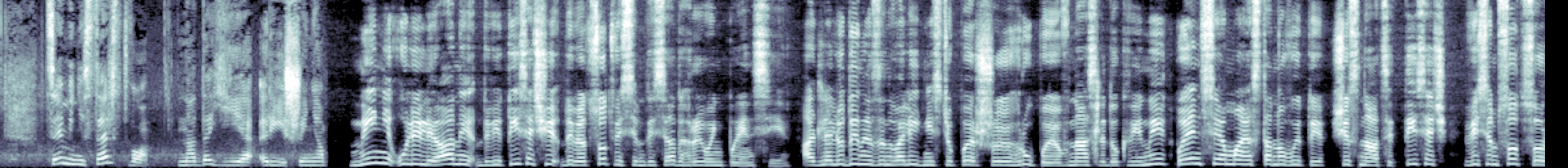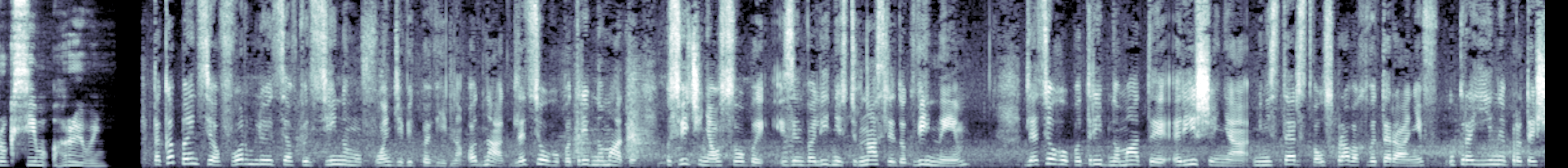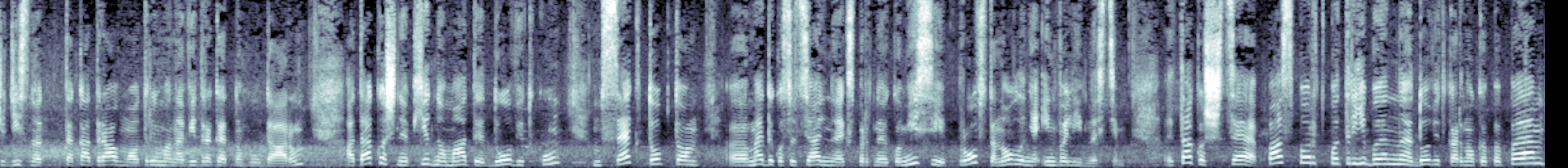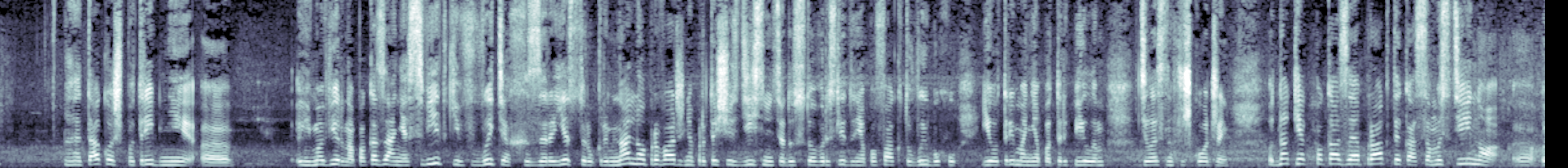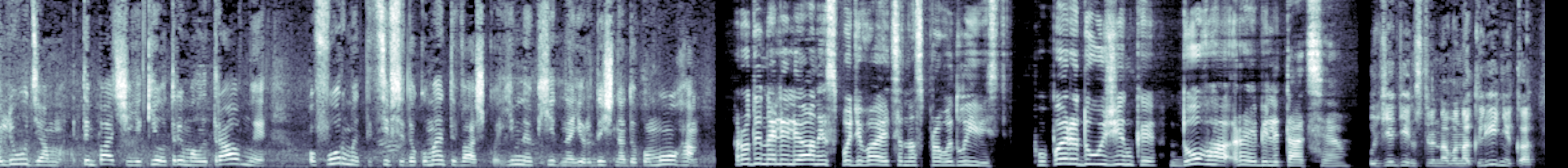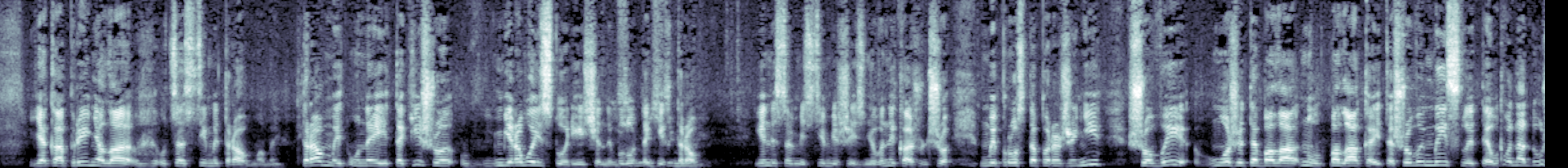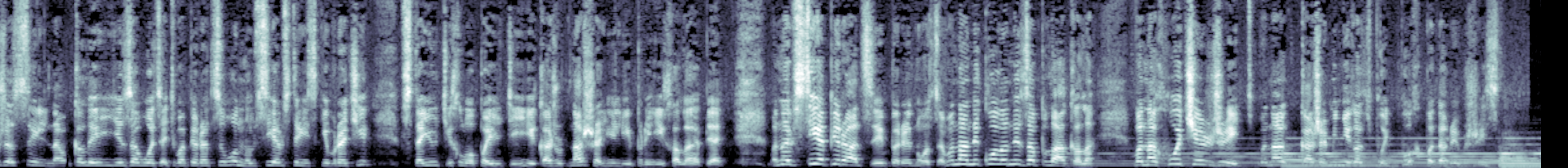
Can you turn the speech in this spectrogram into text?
Це міністерство надає рішення Нині у Ліліани 2980 гривень пенсії. А для людини з інвалідністю першої групи внаслідок війни пенсія має становити 16 тисяч 847 гривень. Така пенсія оформлюється в пенсійному фонді відповідно. Однак для цього потрібно мати посвідчення особи із інвалідністю внаслідок війни. Для цього потрібно мати рішення Міністерства у справах ветеранів України про те, що дійсно така травма отримана від ракетного удару. А також необхідно мати довідку МСЕК, тобто е, медико-соціальної експертної комісії про встановлення інвалідності. Також це паспорт потрібен, довідка РНОКПП, Е, Також потрібні е, ймовірно показання свідків, витяг з реєстру кримінального провадження про те, що здійснюється досудове розслідування по факту вибуху і отримання потерпілим тілесних ушкоджень. Однак, як показує практика, самостійно е, людям, тим паче, які отримали травми, оформити ці всі документи важко. Їм необхідна юридична допомога. Родина Ліліани сподівається на справедливість. Попереду у жінки довга реабілітація. Єдинственна вона клініка, яка прийняла оце з цими травмами. Травми у неї такі, що в міровій історії ще не було таких травм. І несовмістимі життю. Вони кажуть, що ми просто поражені, що ви можете бала, ну, балакаєте, що ви мислите. Вона дуже сильна. Коли її завозять в операційну, всі австрійські врачі встають і хлопають її. Кажуть, наша Лілі приїхала опять. Вона всі операції переносить. Вона ніколи не заплакала. Вона хоче жити. Вона каже, мені Господь Бог подарив життя.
